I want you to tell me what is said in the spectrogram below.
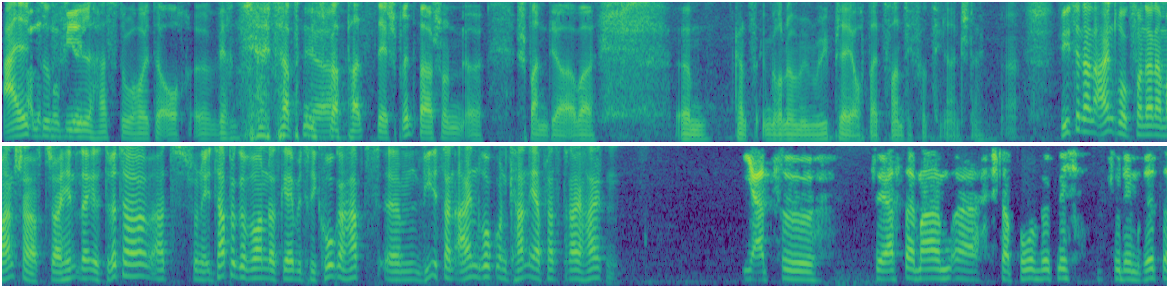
Allzu viel hast du heute auch äh, während der Etappe nicht verpasst. Der Sprint war schon äh, spannend, ja, aber ähm, kannst im Grunde genommen im Replay auch bei 20 vor Ziel einsteigen. Wie ist denn dein Eindruck von deiner Mannschaft? Jai Hindler ist Dritter, hat schon eine Etappe gewonnen, das gelbe Trikot gehabt. Ähm, wie ist dein Eindruck und kann er Platz drei halten? Ja, zu, zuerst einmal äh, Chapeau wirklich zu dem Ritt äh,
